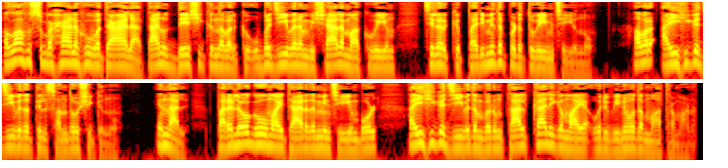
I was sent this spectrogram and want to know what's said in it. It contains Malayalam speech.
അള്ളാഹു സുബഹാനഹൂവറ്റായാല താൻ ഉദ്ദേശിക്കുന്നവർക്ക് ഉപജീവനം വിശാലമാക്കുകയും ചിലർക്ക് പരിമിതപ്പെടുത്തുകയും ചെയ്യുന്നു. അവർ ഐഹിക ജീവിതത്തിൽ സന്തോഷിക്കുന്നു. എന്നാൽ പരലോകവുമായി താരതമ്യം ചെയ്യുമ്പോൾ ഐഹിക ജീവിതം വെറും താൽക്കാലികമായ ഒരു വിനോദം മാത്രമാണ്.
